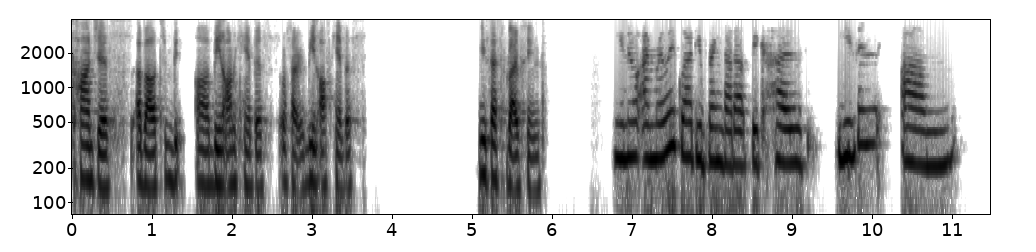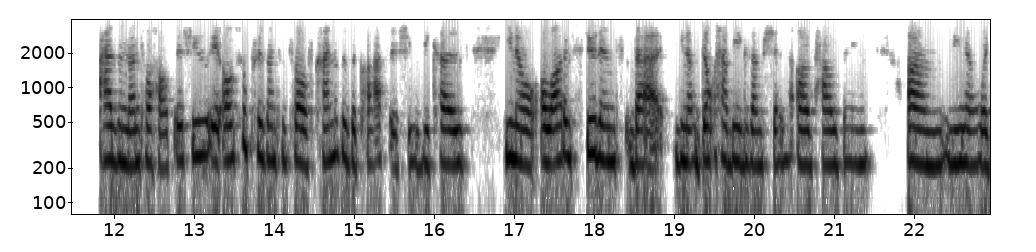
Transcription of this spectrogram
conscious about uh, being on campus or sorry being off campus. At least that's what I've seen. You know, I'm really glad you bring that up because even um, as a mental health issue, it also presents itself kind of as a class issue because, you know, a lot of students that, you know, don't have the exemption of housing, um, you know, like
